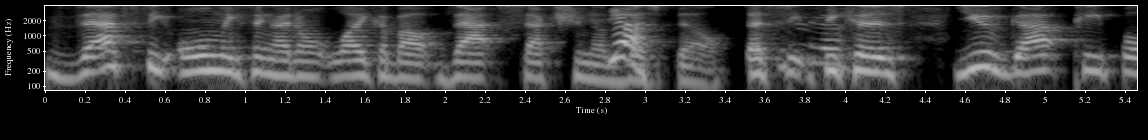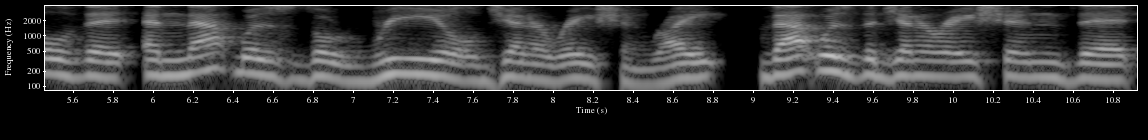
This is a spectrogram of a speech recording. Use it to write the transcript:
that's the only thing I don't like about that section of Yeah. this bill. That's the, Yeah. because you've got people that, and that was the real generation, right? That was the generation that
